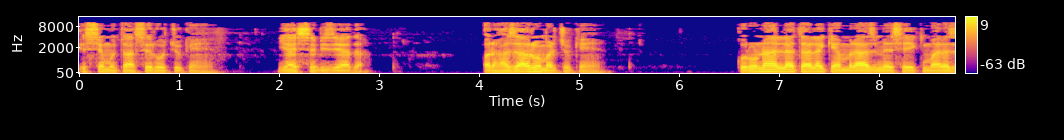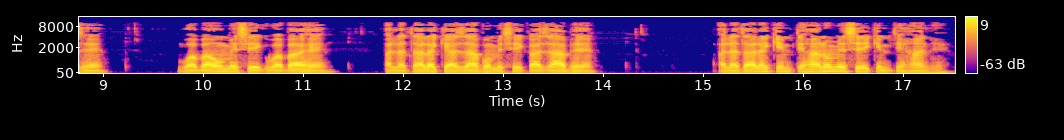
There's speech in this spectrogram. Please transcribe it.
اس سے متاثر ہو چکے ہیں یا اس سے بھی زیادہ اور ہزاروں مر چکے ہیں۔ کرونا اللہ تعالیٰ کے امراض میں سے ایک مرض ہے، وباؤں میں سے ایک وبا ہے، اللہ تعالیٰ کے عذابوں میں سے ایک عذاب ہے، اللہ تعالیٰ کے امتحانوں میں سے ایک امتحان ہے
